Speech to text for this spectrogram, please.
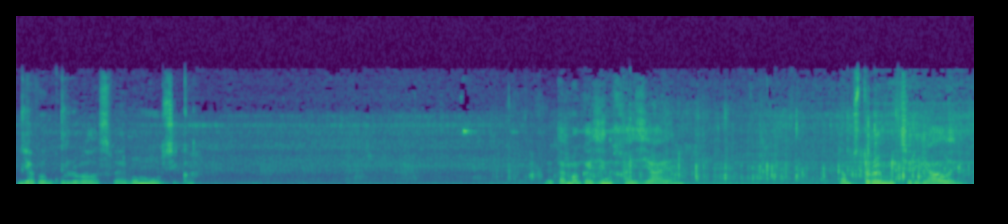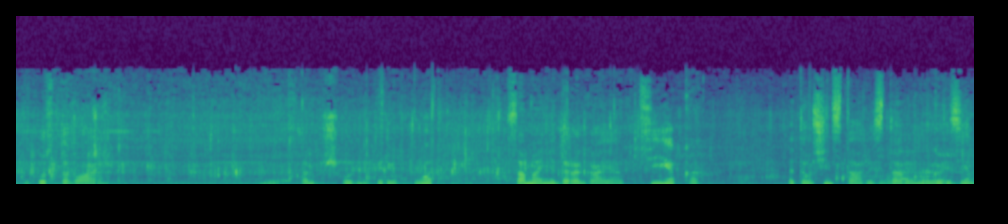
я выгуливала своего музика. Это магазин «Хозяин». Там стройматериалы и хозтовары. Там пешеходный переход. Самая недорогая аптека. Это очень старый-старый магазин.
